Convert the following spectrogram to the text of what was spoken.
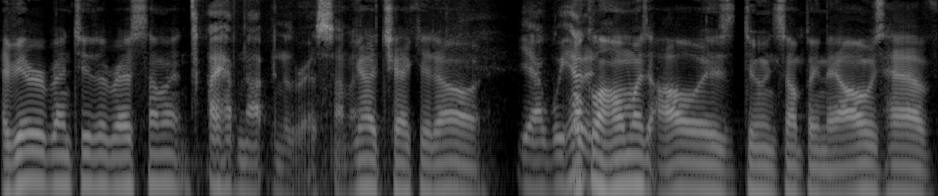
Have you ever been to the Res Summit? I have not been to the Res Summit. You gotta check it out. Yeah, we had Oklahoma's a- always doing something. They always have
